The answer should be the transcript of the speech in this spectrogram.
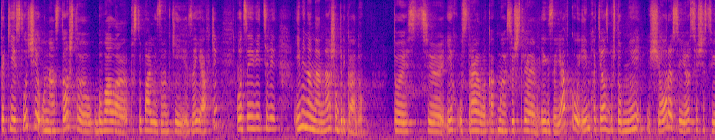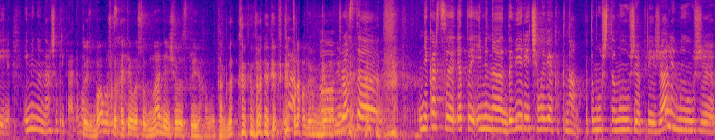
такие случаи у нас, то, что бывало, поступали звонки, заявки от заявителей именно на нашу бригаду. То есть э, их устраивало, как мы осуществляем их заявку, и им хотелось бы, чтобы мы еще раз ее осуществили. Именно наша бригада. То есть бабушка хотела, чтобы Надя еще раз приехала. Вот так, да? Да. Правда говорим? Просто, мне кажется, это именно доверие человека к нам, потому что мы уже приезжали, мы уже,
